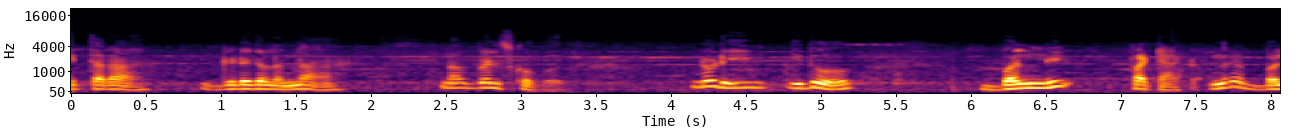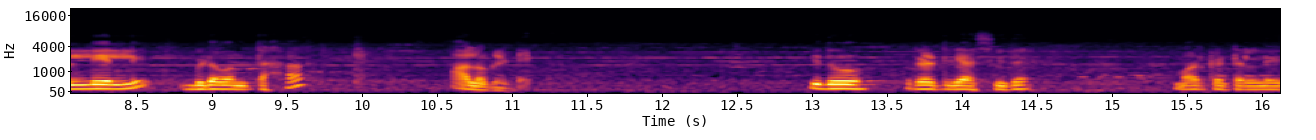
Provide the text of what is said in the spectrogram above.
ಈ ಥರ ಗಿಡಗಳನ್ನು ನಾವು ಬೆಳೆಸ್ಕೋಬೋದು. ನೋಡಿ, ಇದು ಬಲ್ಲಿ ಪಟ್ಯಾಟೊ ಅಂದರೆ ಬಲ್ಲಿಯಲ್ಲಿ ಬಿಡುವಂತಹ ಆಲೂಗಡ್ಡೆ. ಇದು ರೇಟ್ ಜಾಸ್ತಿ ಇದೆ. ಮಾರ್ಕೆಟಲ್ಲಿ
